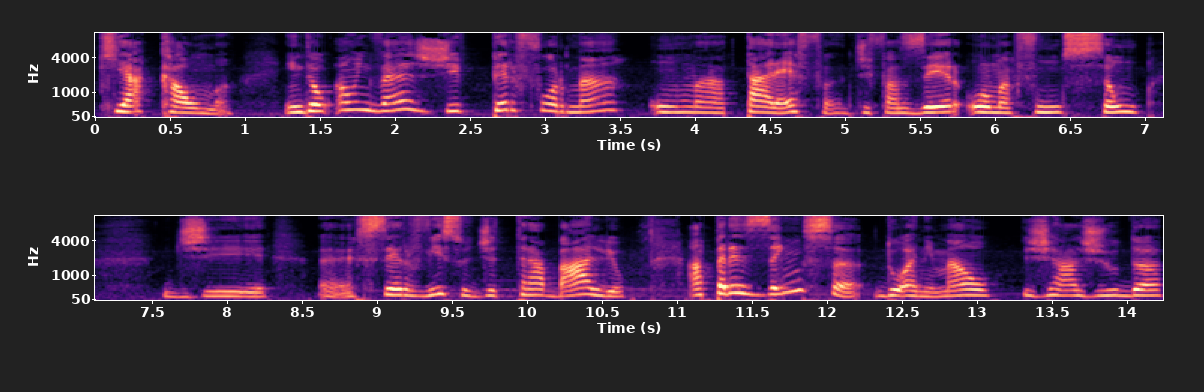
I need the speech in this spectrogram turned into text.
que acalma. Então, ao invés de performar uma tarefa, de fazer uma função de é, serviço, de trabalho, a presença do animal já ajuda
